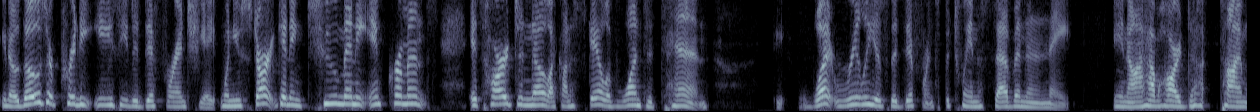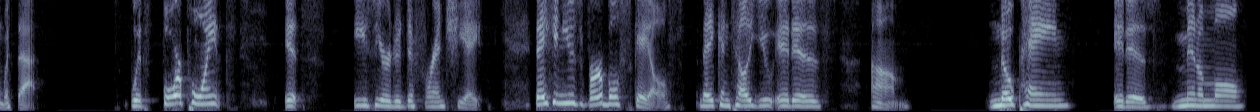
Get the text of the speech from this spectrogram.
You know those are pretty easy to differentiate. When you start getting too many increments it's hard to know like on a scale of 1 to 10 what really is the difference between a 7 and an 8 you know i have a hard time with that. With 4 points it's easier to differentiate. They can use verbal scales. They can tell you it is um, no pain it is minimal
